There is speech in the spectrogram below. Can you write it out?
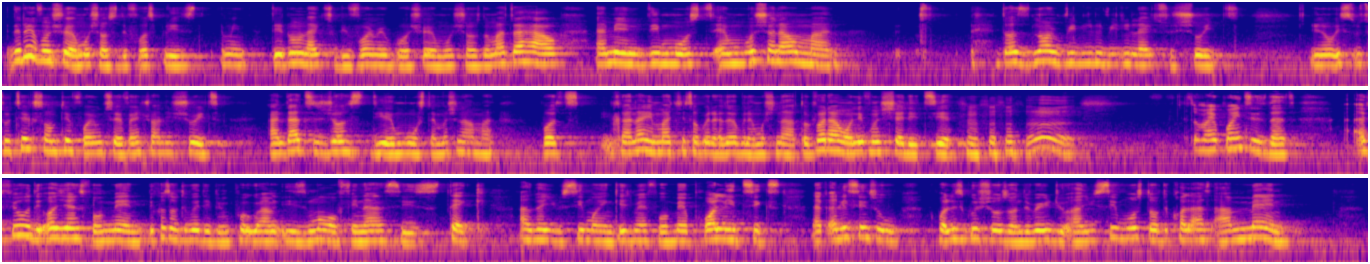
they don't even show emotions in the first place. I mean they don't like to be vulnerable show emotions. No matter how i mean the most emotional man does not really really like to show it. You know it will take something for him to eventually show it. And that is just the most emotional man but you cannot imagine somebody that's not even emotional at all before that one even shed a tear. So my point is that i feel the audience for men because of the way they've been programmed is more finances tech. That's where you see more engagement for men. Politics. Like i listen to political shows on the radio and you see most of the callers are men.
